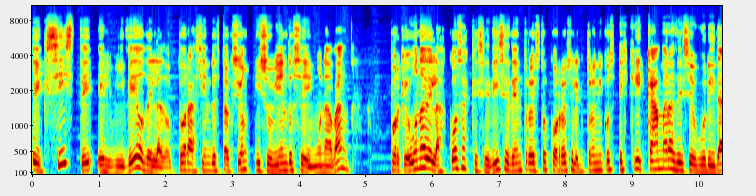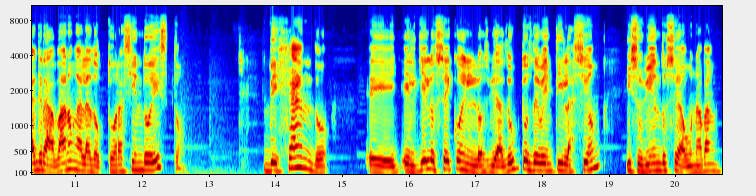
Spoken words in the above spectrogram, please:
existe el video de la doctora haciendo esta acción y subiéndose en una van. Porque una de las cosas que se dice dentro de estos correos electrónicos es que cámaras de seguridad grabaron a la doctora haciendo esto. Dejando eh, el hielo seco en los viaductos de ventilación y subiéndose a una van.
